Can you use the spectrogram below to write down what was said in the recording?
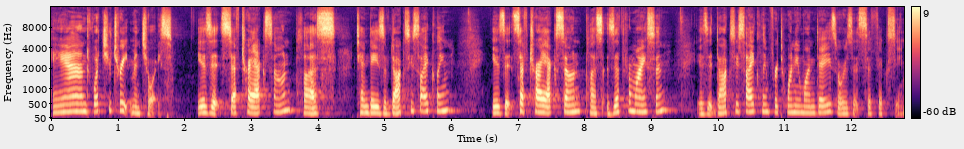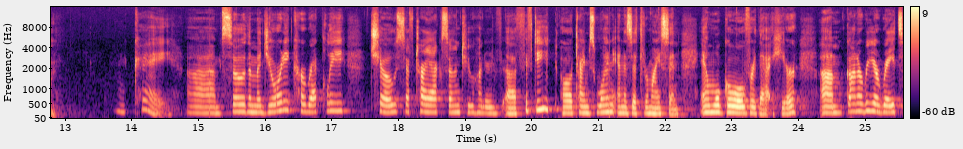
And what's your treatment choice? Is it ceftriaxone plus 10 days of doxycycline? Is it ceftriaxone plus azithromycin? Is it doxycycline for 21 days or is it cefixime? Okay, um, so the majority correctly chose ceftriaxone 250 uh, times 1 and azithromycin, and we'll go over that here. Um, gonorrhea rates,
